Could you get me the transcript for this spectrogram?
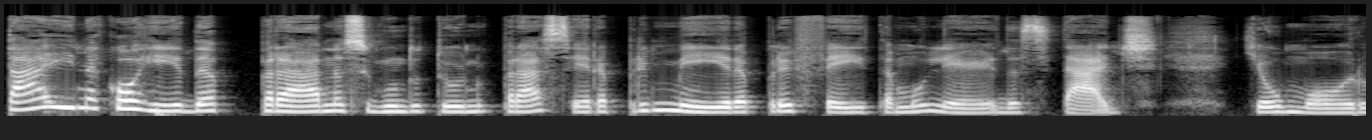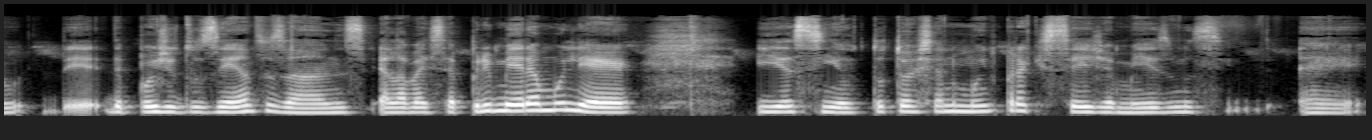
tá aí na corrida para no segundo turno para ser a primeira prefeita mulher da cidade que eu moro. De, depois de 200 anos, ela vai ser a primeira mulher e assim, eu tô torcendo muito para que seja mesmo. Assim, é,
